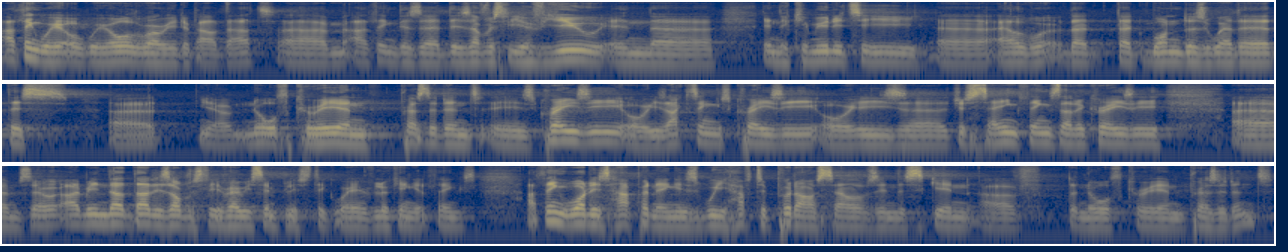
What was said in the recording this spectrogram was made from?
I think we're, we're all worried about that. Um, I think there's, a, there's obviously a view in the, in the community uh, that, that wonders whether this uh, you know, North Korean president is crazy or he's acting crazy or he's uh, just saying things that are crazy. Um, so, I mean, that, that is obviously a very simplistic way of looking at things. I think what is happening is we have to put ourselves in the skin of the North Korean president.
